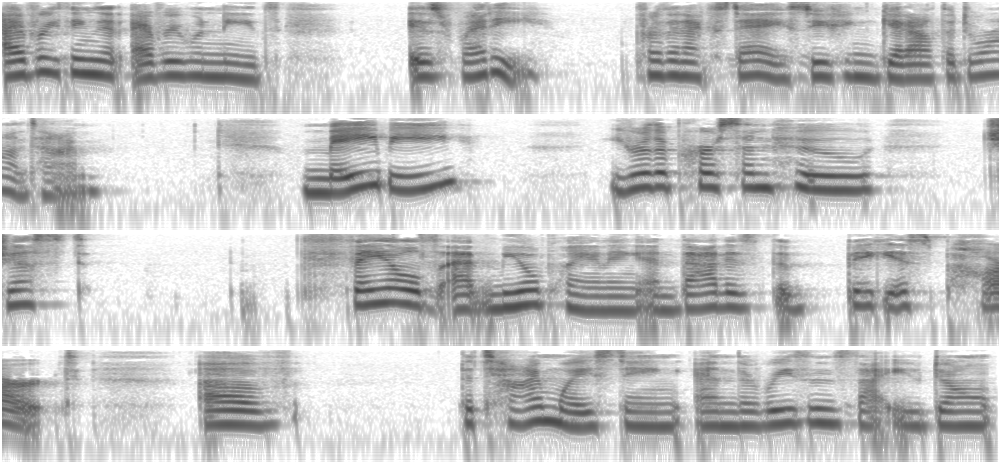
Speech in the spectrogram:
everything that everyone needs is ready for the next day so you can get out the door on time. Maybe you're the person who just fails at meal planning, and that is the biggest part of the time wasting and the reasons that you don't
